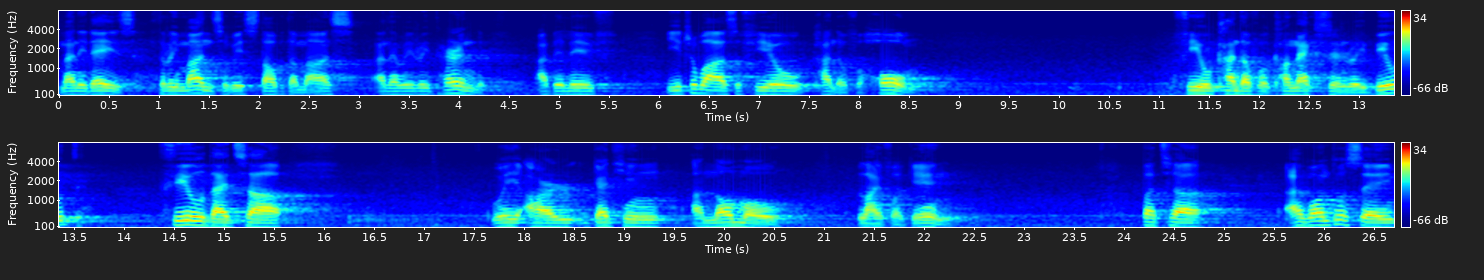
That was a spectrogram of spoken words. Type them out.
many days, three months, we stopped the Mass and then we returned. I believe each of us feel kind of home, feel kind of a connection rebuilt, feel that uh, we are getting a normal life again. But uh, I want to say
